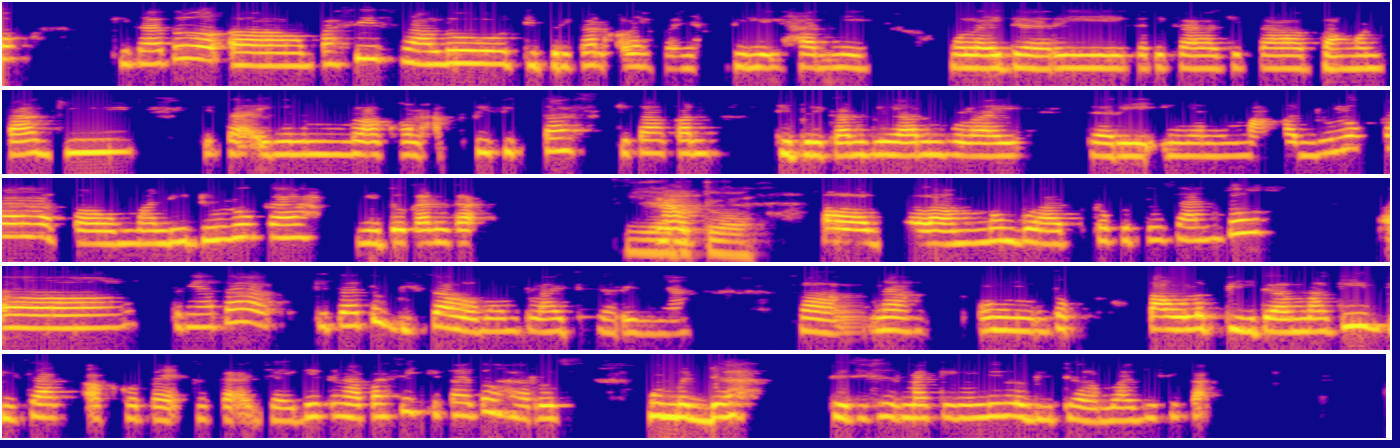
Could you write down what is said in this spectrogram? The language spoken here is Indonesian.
kita itu uh, pasti selalu diberikan oleh banyak pilihan nih, mulai dari ketika kita bangun pagi, kita ingin melakukan aktivitas, kita akan diberikan pilihan mulai dari ingin makan dulu kah atau mandi dulu kah gitu kan kak? Iya nah, betul. uh, dalam membuat keputusan tuh uh, ternyata kita tuh bisa loh mempelajarinya. Nah untuk tahu lebih dalam lagi bisa aku tanya ke kak jadi kenapa sih kita itu harus membedah decision making ini lebih dalam lagi sih kak?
